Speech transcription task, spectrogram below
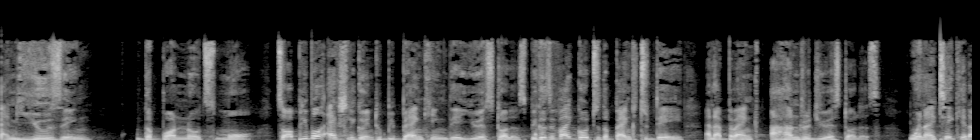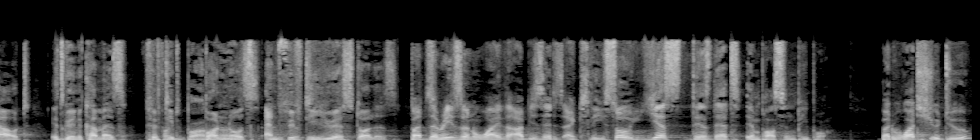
and using the bond notes more. So are people actually going to be banking their US dollars? Because if I go to the bank today and I bank 100 US dollars, when I take it out, it's going to come as 50 50 bond bond, notes notes and and 50 50, US dollars. But the reason why the RBZ is actually so yes, there's that impulse in people. But what you do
